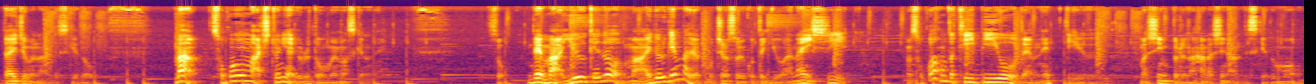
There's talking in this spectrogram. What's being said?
大丈夫なんですけどまあそこもまあ人にはよると思いますけどね。そう。でまあ言うけど、まあ、アイドル現場ではもちろんそういうこと言わないしそこは本当 TPO だよねっていう、まあ、シンプルな話なんですけども。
